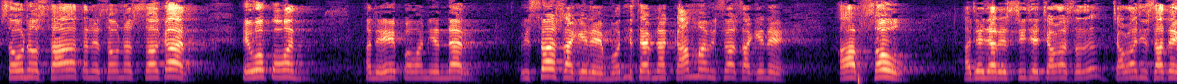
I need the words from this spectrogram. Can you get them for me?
સૌનો સાથ અને સૌનો સહકાર, એવો પવન અને એ પવનની અંદર વિશ્વાસ રાખીને, મોદી સાહેબના કામમાં વિશ્વાસ રાખીને આપ સૌ આજે જ્યારે શ્રી જે ચાવડા ચાવડાજી સાથે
